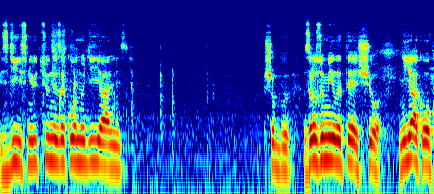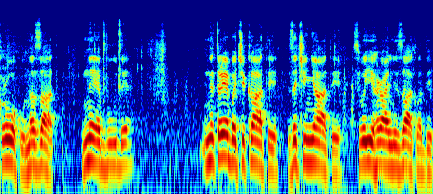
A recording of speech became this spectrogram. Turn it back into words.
здійснюють цю незаконну діяльність, щоб зрозуміли те, що ніякого кроку назад не буде. Не треба чекати, зачиняти свої гральні заклади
